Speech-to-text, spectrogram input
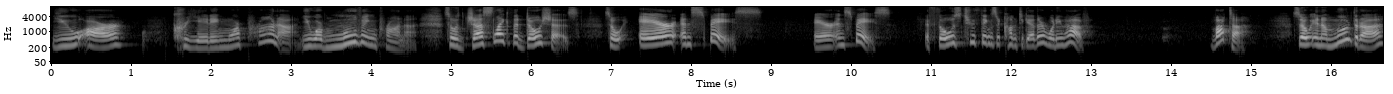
you are creating more prana. You are moving prana. So just like the doshas, so air and space, air and space. If those two things come together, what do you have? Vata. So in a mudra,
